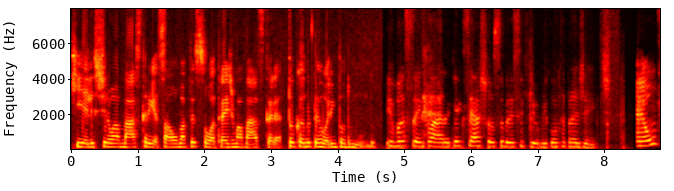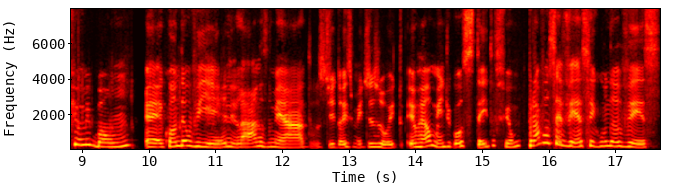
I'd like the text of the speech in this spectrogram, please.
que eles tiram a máscara e é só uma pessoa atrás de uma máscara, tocando terror em todo mundo. E você, Clara, o que, que você achou sobre esse filme? Conta pra gente. É um filme bom. É, quando eu vi ele lá nos meados de 2018, eu realmente gostei do filme. Para você ver a segunda vez,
